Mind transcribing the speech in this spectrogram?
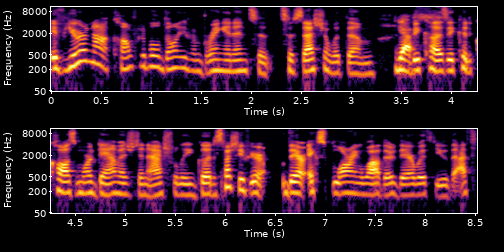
if you're not comfortable, don't even bring it into to session with them. Yes. Because it could cause more damage than actually good, especially if you're they're exploring while they're there with you. That's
